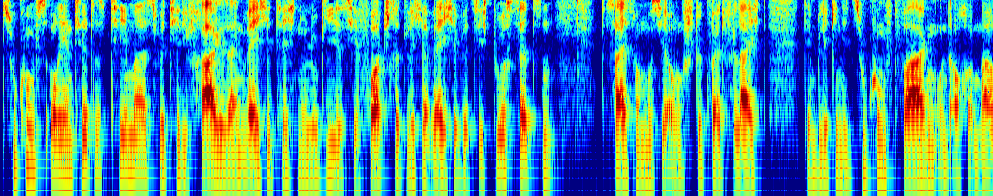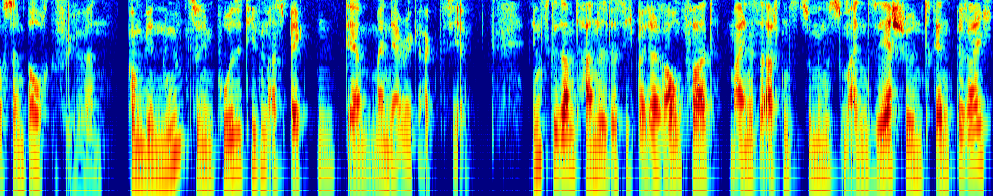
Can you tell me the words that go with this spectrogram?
zukunftsorientiertes Thema. Es wird hier die Frage sein, welche Technologie ist hier fortschrittlicher, welche wird sich durchsetzen. Das heißt, man muss hier auch ein Stück weit vielleicht den Blick in die Zukunft wagen und auch mal auf sein Bauchgefühl hören. Kommen wir nun zu den positiven Aspekten der Mynaric-Aktie. Insgesamt handelt es sich bei der Raumfahrt meines Erachtens zumindest um einen sehr schönen Trendbereich,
